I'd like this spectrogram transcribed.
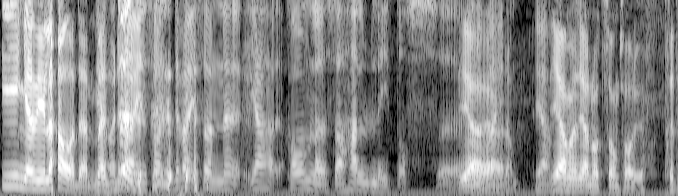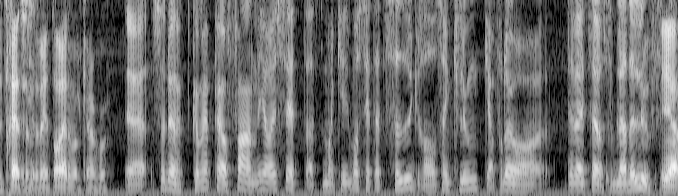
ingen ville ha den. Men ja, och det, var du! en sån, det var en sån, eh, ja, Ramlösa halvliters, eh, Ja, eller vad ja. är de? Ja, Ja men ja, något sånt var det ju. 33 centiliter är det väl kanske? Eh, Så då kom jag på, fan jag har ju sett att man kan ju bara sätta ett sugrör och sen klunka för då, du vet så, så blir det luft. Ja,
